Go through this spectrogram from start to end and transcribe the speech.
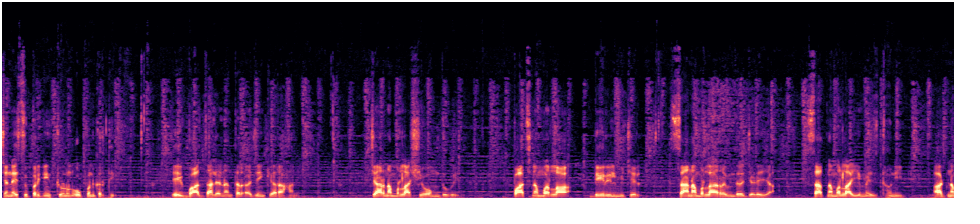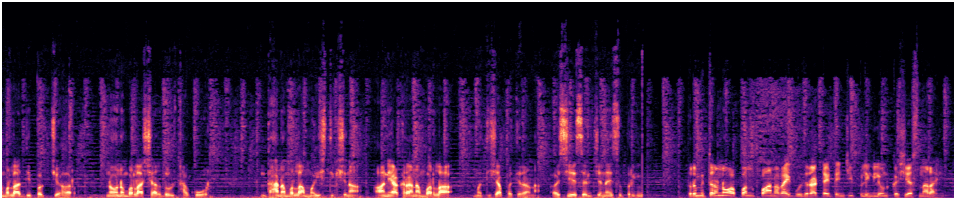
चेन्नई सुपर किंग्सकडून ओपन करतील. एक बाद झाल्यानंतर अजिंक्य रहाणे. चार नंबरला शिवम दुबे. पाच नंबरला डेरिल मिचेल. सहा नंबरला रवींद्र जडेजा. सात नंबरला एम एस धोनी. आठ नंबरला दीपक चहर. नऊ नंबरला शार्दुल ठाकूर. दहा नंबरला महेश तीक्ष्णा आणि अकरा नंबरला मतिशा पतिराणा. अशी असेल चेन्नई सुपर किंग्स. तर मित्रांनो आपण पाहणार आहे गुजरात टायटनची प्लेइंग इलेव्हन कशी असणार आहे.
